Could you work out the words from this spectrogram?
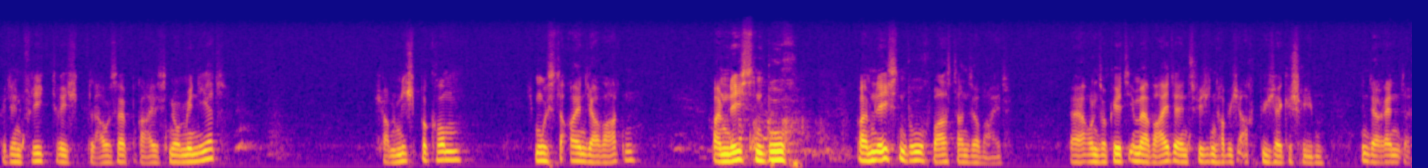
für den Friedrich-Glauser-Preis nominiert. Ich habe ihn nicht bekommen. Ich musste ein Jahr warten. Beim nächsten Buch, beim nächsten Buch war es dann soweit. Ja, und so geht es immer weiter. Inzwischen habe ich acht Bücher geschrieben in der Rente.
